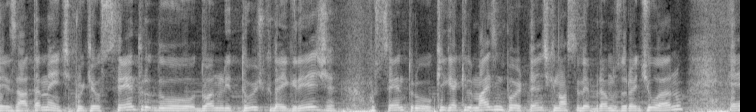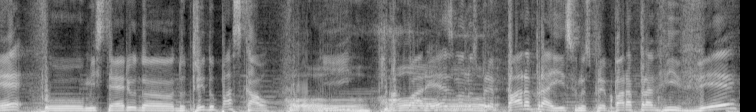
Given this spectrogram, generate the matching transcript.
Exatamente, porque o centro do, do ano litúrgico da igreja, o centro, o que é aquilo mais importante que nós celebramos durante o ano, é o mistério do, do Tríduo Pascal. Oh, e a oh. quaresma nos prepara para isso, nos prepara para viver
